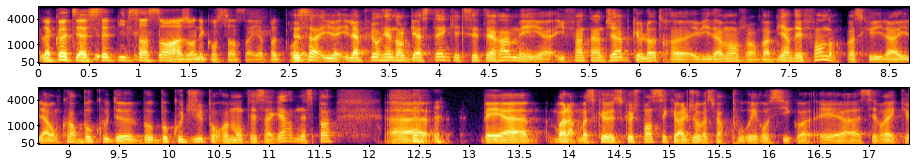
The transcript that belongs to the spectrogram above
La cote est à 7500, hein, j'en ai conscience, il n'y a pas de C'est problème. ça, il a, il a plus rien dans le gas tank, etc. Mais euh, il feinte un jab que l'autre, euh, évidemment, genre, va bien défendre parce qu'il a, il a encore beaucoup de, beau- beaucoup de jus pour remonter sa garde, n'est-ce pas? Euh, Mais euh, voilà, moi ce que, ce que je pense, c'est que Aljo va se faire pourrir aussi, quoi. Et euh, c'est vrai qu'on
